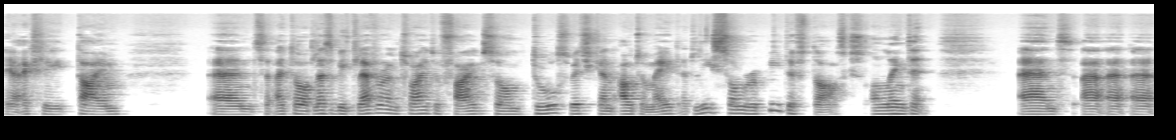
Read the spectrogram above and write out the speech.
yeah actually time And I thought, let's be clever and try to find some tools which can automate at least some repetitive tasks on LinkedIn. And uh, uh, uh,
